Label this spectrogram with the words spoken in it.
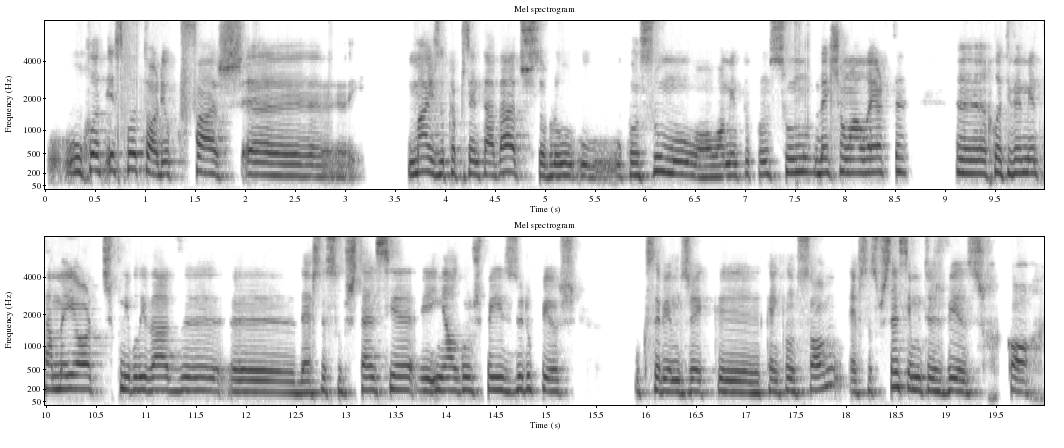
O, esse relatório que faz uh, mais do que apresentar dados sobre o, o, o, consumo ou o aumento do consumo, deixam um alerta relativamente à maior disponibilidade uh, desta substância em alguns países europeus. O que sabemos é que quem consome esta substância muitas vezes recorre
